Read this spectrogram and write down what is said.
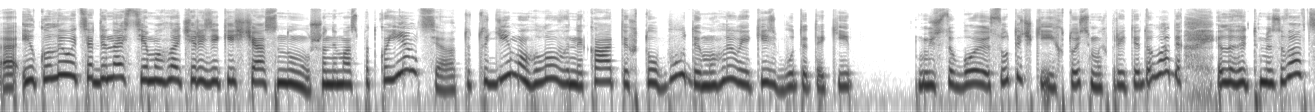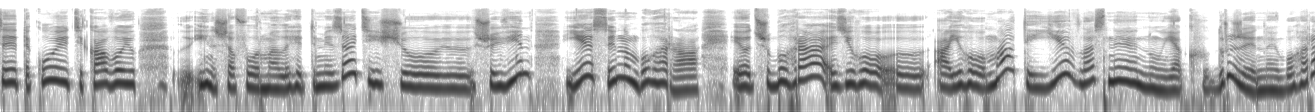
Е, і коли оця династія могла через якийсь час, ну що нема спадкоємця, то тоді могло виникати, хто буде, могли якісь бути такі між собою сутички, і хтось міг прийти до влади і легітимізував це такою цікавою е, інша форма легітимізації, що е, що він є сином Богара. І от що Богара з його, е, а його мати є, власне, ну як дружиною Богара,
